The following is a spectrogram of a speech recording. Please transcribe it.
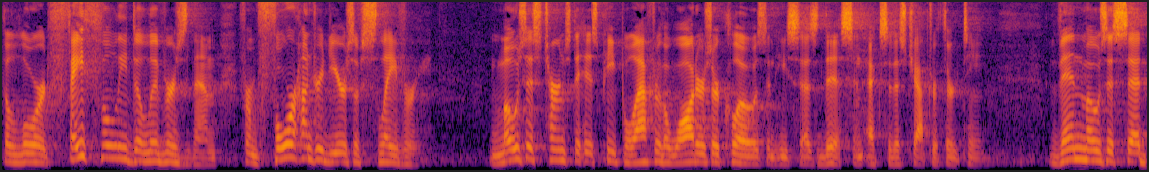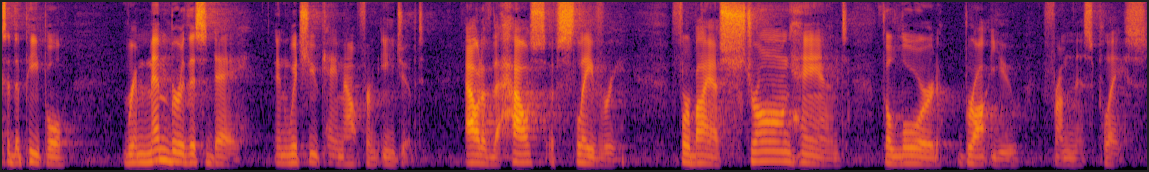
the Lord faithfully delivers them from 400 years of slavery, Moses turns to his people after the waters are closed and he says this in Exodus chapter 13. Then Moses said to the people, Remember this day in which you came out from Egypt, out of the house of slavery, for by a strong hand the Lord brought you from this place.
